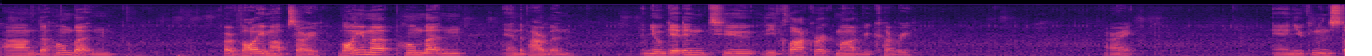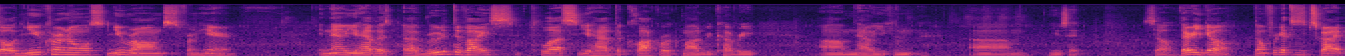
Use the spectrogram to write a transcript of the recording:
um, the home button or volume up sorry volume up home button and the power button. And you'll get into the clockwork mod recovery. Alright? And you can install new kernels new ROMs from here and now you have a, a, rooted device plus you have the clockwork mod recovery. Um, now you can um, use it. So there you go. Don't forget to subscribe.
